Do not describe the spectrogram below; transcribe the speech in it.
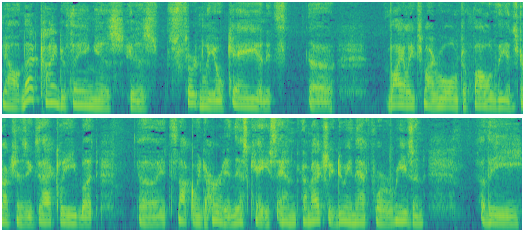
Now that kind of thing is is certainly okay, and it's uh, violates my rule to follow the instructions exactly, but uh, it's not going to hurt in this case. And I'm actually doing that for a reason. The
